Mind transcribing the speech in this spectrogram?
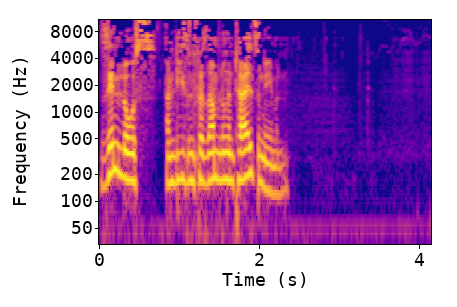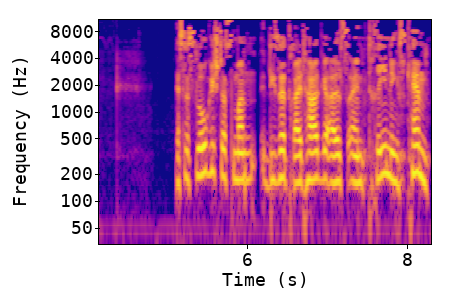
sinnlos, an diesen Versammlungen teilzunehmen. Es ist logisch, dass man diese drei Tage als ein Trainingscamp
